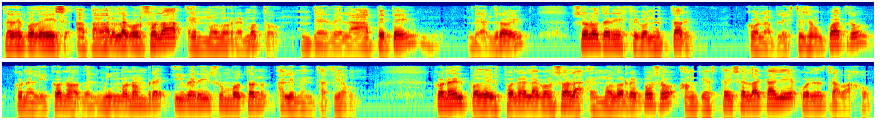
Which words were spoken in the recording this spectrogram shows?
También podéis apagar la consola en modo remoto. Desde la app de Android, solo tenéis que conectar con la PlayStation 4 con el icono del mismo nombre y veréis un botón alimentación con él podéis poner la consola en modo reposo aunque estéis en la calle o en el trabajo.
